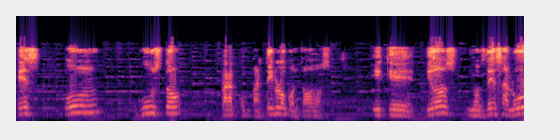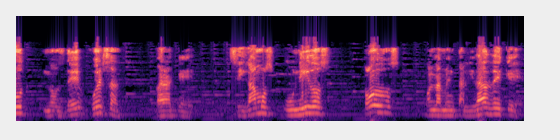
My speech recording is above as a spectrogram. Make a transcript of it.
es un gusto para compartirlo con todos. Y que Dios nos dé salud, nos dé fuerza para que sigamos unidos todos con la mentalidad de que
